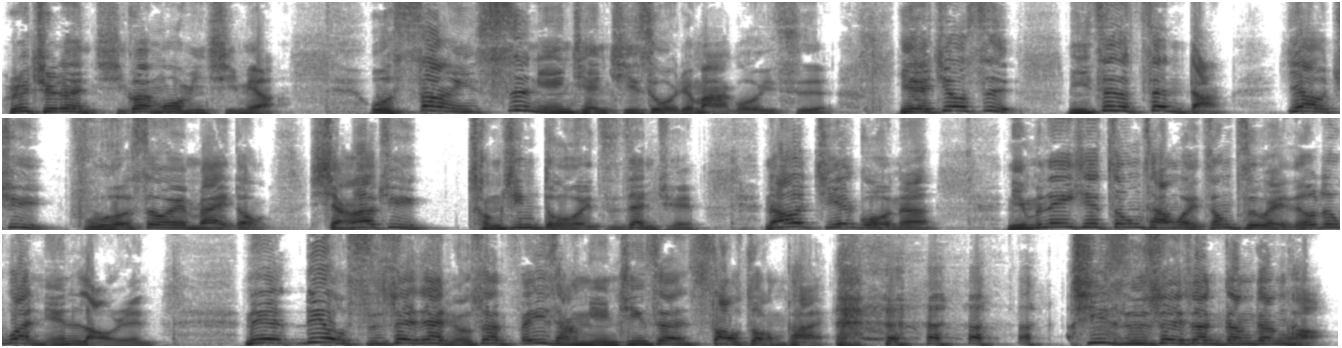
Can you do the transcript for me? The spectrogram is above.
我就觉得很奇怪，莫名其妙。我上一四年前其实我就骂过一次，也就是你这个政党要去符合社会脉动，想要去。重新夺回执政权，然后结果呢？你们那些中常委、中执委都是万年老人，那六十岁在里头算非常年轻，算少壮派；七十岁算刚刚好，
